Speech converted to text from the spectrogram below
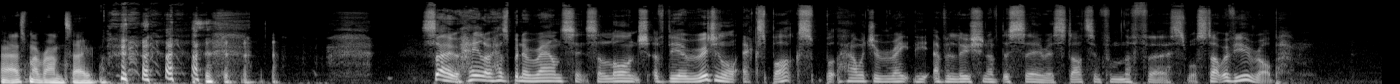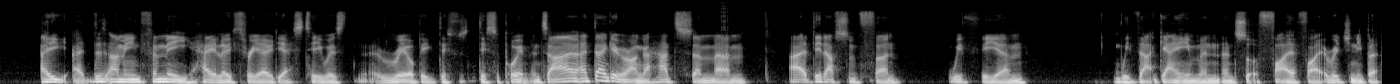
Right, that's my rant over. so, Halo has been around since the launch of the original Xbox, but how would you rate the evolution of the series, starting from the first? We'll start with you, Rob. I, I, I mean, for me, Halo 3 ODST was a real big dis- disappointment. I, I, don't get me wrong, I had some, um, I did have some fun with the um, with that game and, and sort of firefight originally. But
